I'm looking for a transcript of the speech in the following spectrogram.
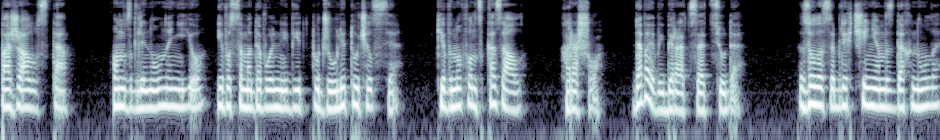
пожалуйста». Он взглянул на нее, его самодовольный вид тут же улетучился. Кивнув, он сказал «Хорошо, давай выбираться отсюда». Зола с облегчением вздохнула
